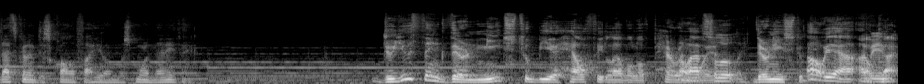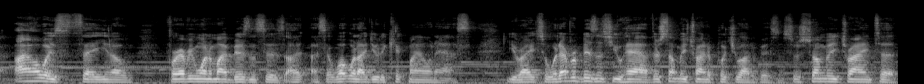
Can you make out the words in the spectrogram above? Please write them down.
that's going to disqualify you almost more than anything. Do you think there needs to be a healthy level of paranoia? Oh, absolutely. There needs to be. Oh, yeah. I okay. mean, I always say, you know, for every one of my businesses, I, I said, what would I do to kick my own ass? You right? So whatever business you have, there's somebody trying to put you out of business. There's somebody trying to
